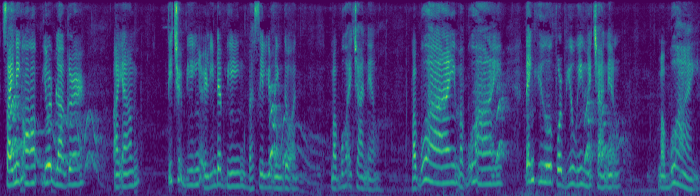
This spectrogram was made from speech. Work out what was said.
Signing off, your vlogger. I am Teacher Bing, Erlinda Bing, Basilio Rindon. Mabuhay channel. Mabuhay, mabuhay. Thank you for viewing my channel. Mabuhay.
